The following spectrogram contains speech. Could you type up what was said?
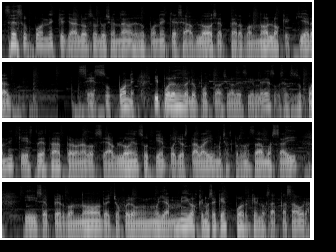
Se supone que ya lo solucionaron, se supone que se habló, se perdonó, lo que quieras, güey. Se supone. Y por eso salió Potasio a decirle eso. O sea, se supone que esto ya estaba perdonado, se habló en su tiempo, yo estaba ahí, muchas personas estábamos ahí y se perdonó. De hecho, fueron muy amigos, que no sé qué, porque lo sacas ahora.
